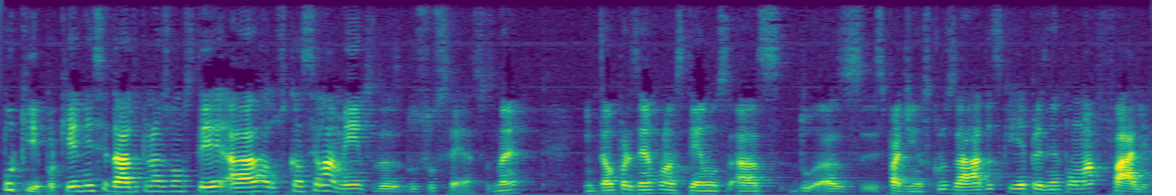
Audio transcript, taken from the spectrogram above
Por quê? Porque é nesse dado que nós vamos ter ah, os cancelamentos das, dos sucessos, né? Então, por exemplo, nós temos as, as espadinhas cruzadas que representam uma falha.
